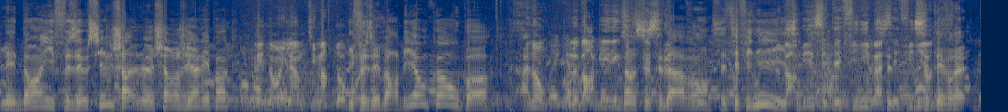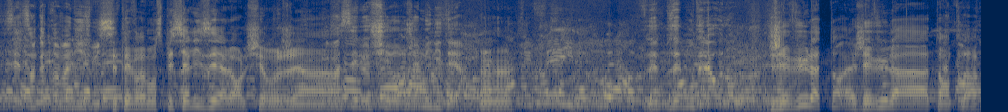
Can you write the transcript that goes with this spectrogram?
les, dents, il faisait aussi le, chirurgien à l'époque Les dents, il a un petit marteau. Il faisait barbier encore ou pas? Ah non, le barbier Non, n'existe ça, plus. c'était avant, c'était fini. Le barbier c'était fini, bah c'est fini c'était en vrai. 1798. C'était vraiment spécialisé alors le chirurgien. Moi c'est le chirurgien militaire. Uh-huh. Vous êtes, vous êtes monté là ou non? J'ai vu la j'ai vu la tente là.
